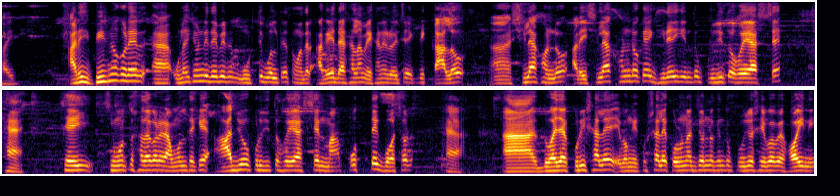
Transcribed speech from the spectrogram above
হয়। আর এই বীরনগরের উলাইচণ্ডী দেবীর মূর্তি বলতে তোমাদের আগেই দেখালাম, এখানে রয়েছে একটি কালো শিলাখণ্ড। আর এই শিলাখণ্ডকে ঘিরেই কিন্তু পূজিত হয়ে আসছে হ্যাঁ সেই শ্রীমন্ত সদাগরের আমল থেকে আজও পূজিত হয়ে আসছেন মা প্রত্যেক বছর হ্যাঁ দু হাজার কুড়ি সালে এবং একুশ সালে করোনার জন্য কিন্তু পুজো সেইভাবে হয়নি।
